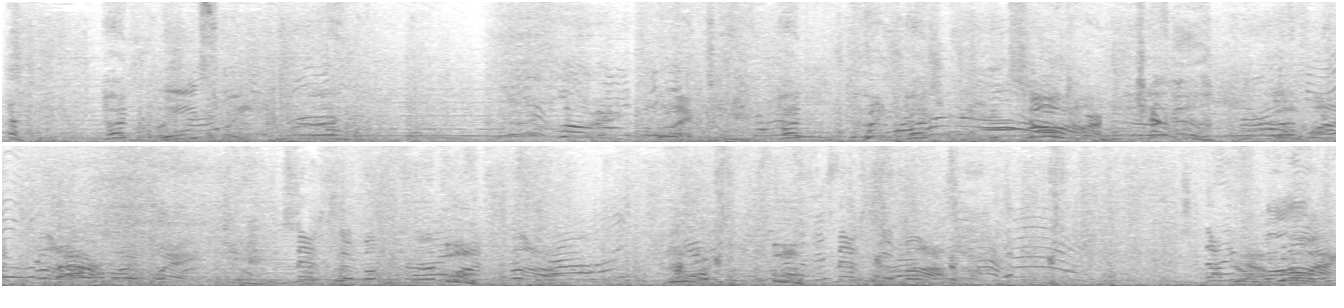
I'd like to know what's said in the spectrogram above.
Please, sweet. It's over! Out of my way! Mess him up! Mess him up! Your way!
